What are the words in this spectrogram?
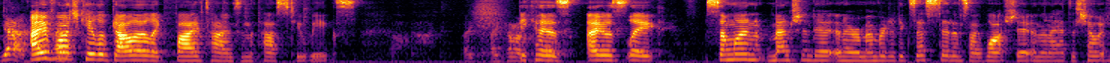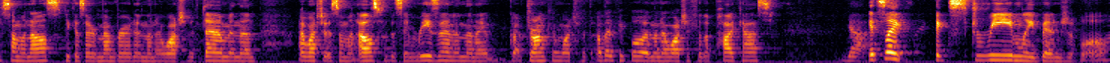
Yeah. I have watched Caleb Gallo like five times in the past two weeks. Oh god. I, I kind of because I was like, someone mentioned it and I remembered it existed, and so I watched it, and then I had to show it to someone else because I remembered, and then I watched it with them, and then I watched it with someone else for the same reason, and then I got drunk and watched it with other people, and then I watched it for the podcast. yeah It's like extremely bingeable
